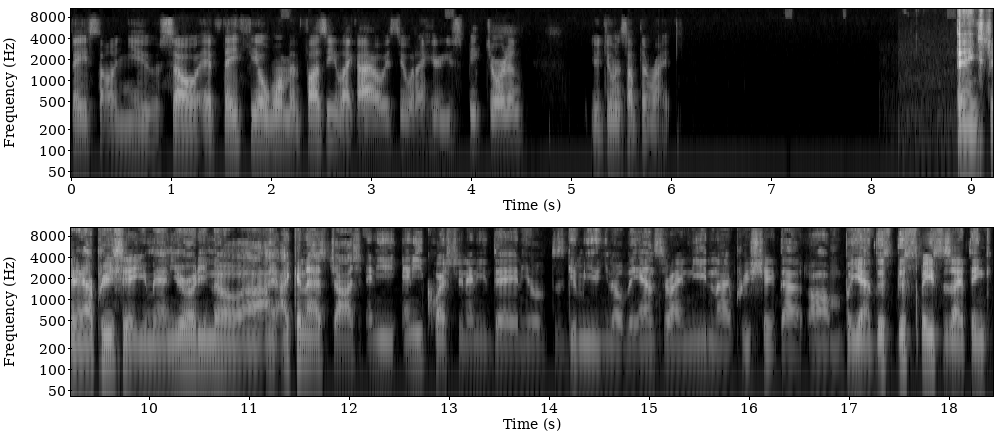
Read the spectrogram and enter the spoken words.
based on you. So if they feel warm and fuzzy, like I always do when I hear you speak, Jordan, you're doing something right. Thanks, Jay. I appreciate you, man. You already know. I, I can ask Josh any any question any day, and he'll just give me, you know, the answer I need, and I appreciate that. Um, but yeah, this this space is, I think,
